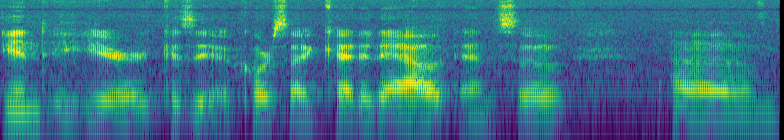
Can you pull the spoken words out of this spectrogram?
into here because of course I cut it out, and so um,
